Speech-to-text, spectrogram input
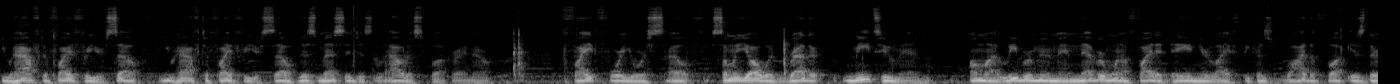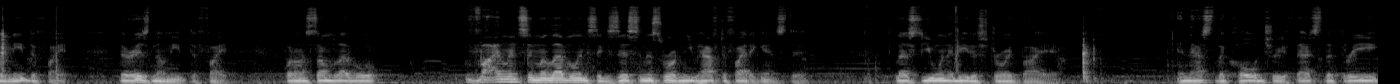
You have to fight for yourself. You have to fight for yourself. This message is loud as fuck right now. Fight for yourself. Some of y'all would rather, me too, man on my Libra moon, man, never want to fight a day in your life because why the fuck is there a need to fight? There is no need to fight. But on some level, violence and malevolence exists in this world and you have to fight against it. Lest you want to be destroyed by it. And that's the cold truth. That's the three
